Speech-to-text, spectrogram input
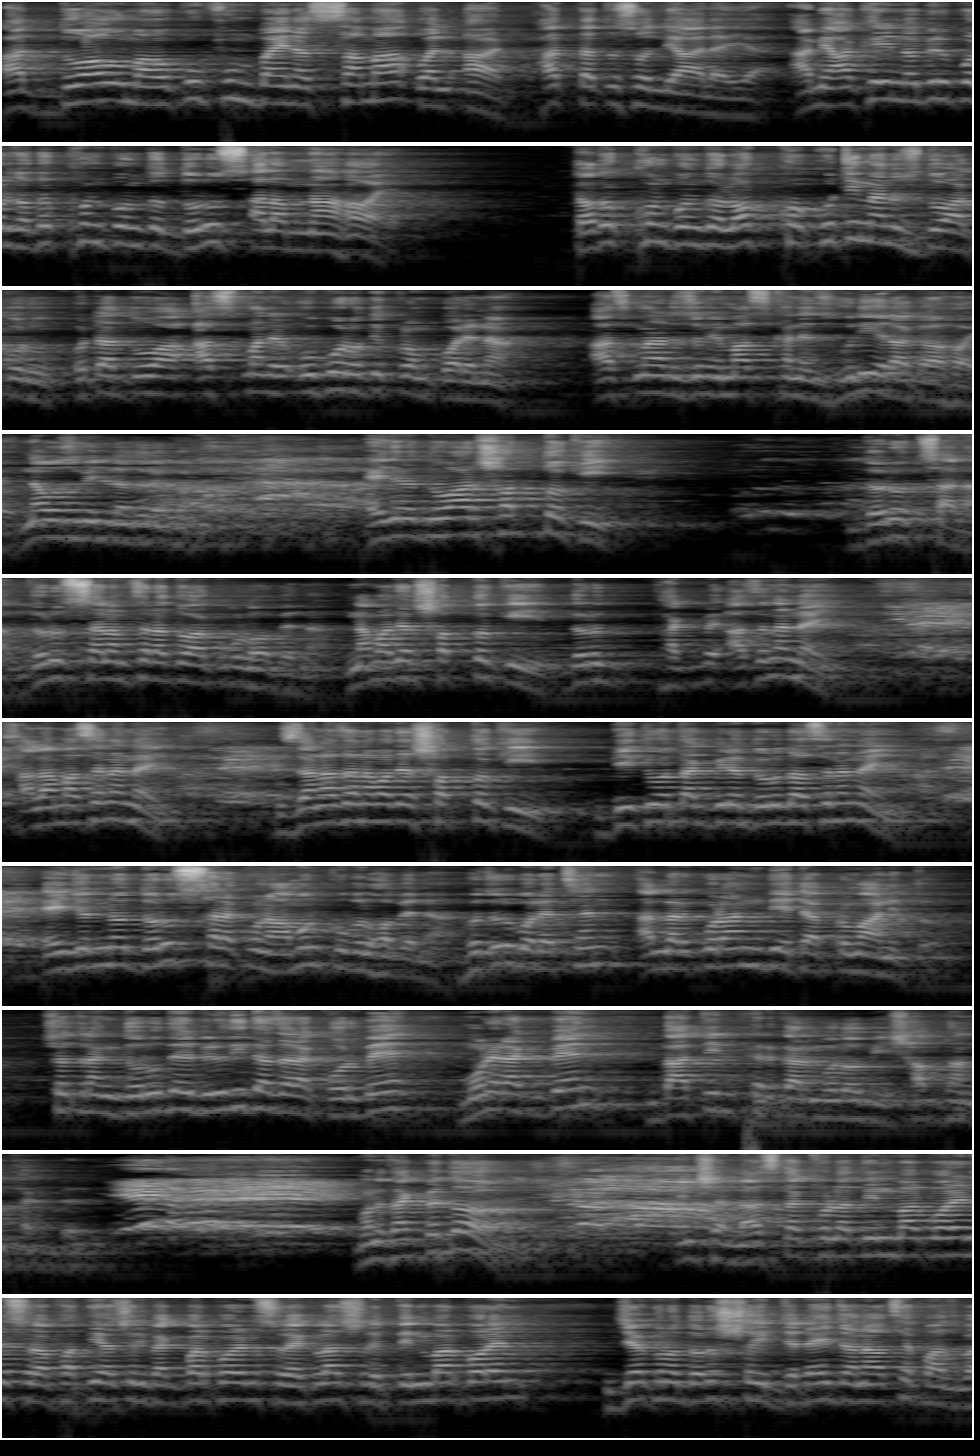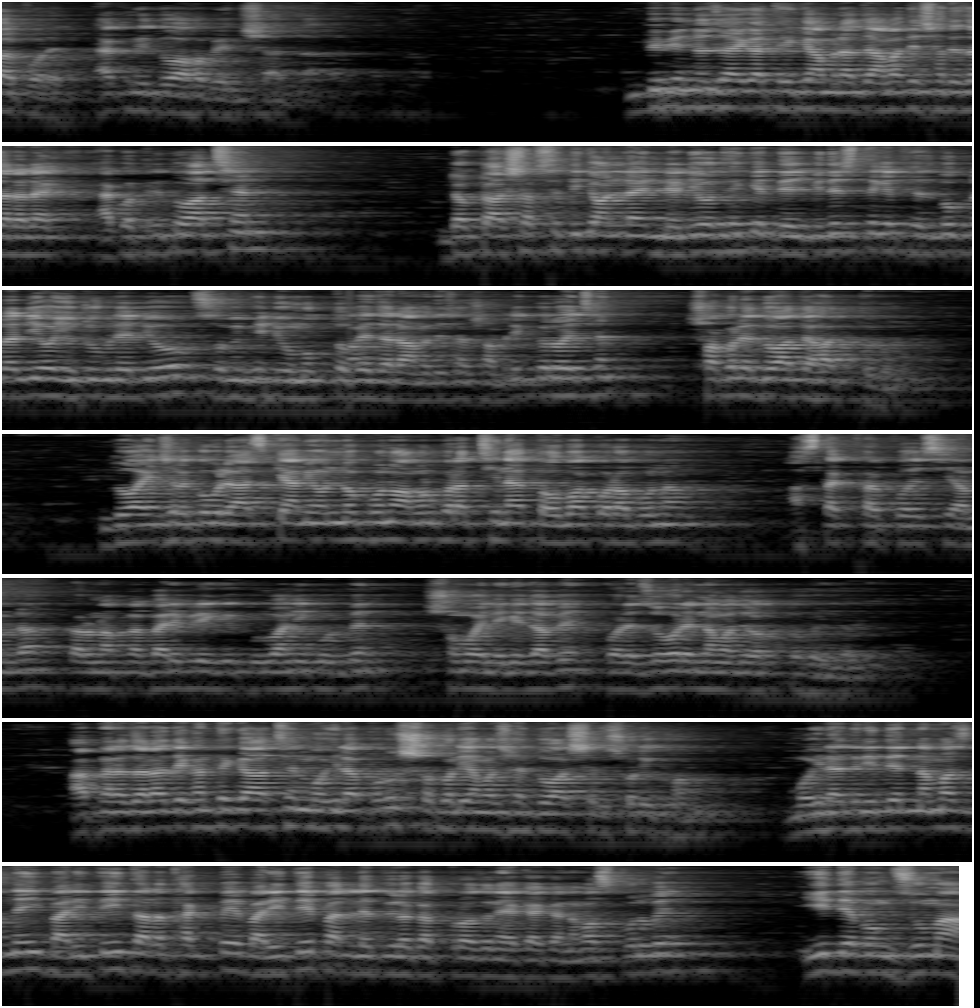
আর দোয়াও মাহকুফুম বাইনা সামা ওয়াল আট হাত্তা তুসল্লি আলাইয়া আমি আখেরি নবীর উপর যতক্ষণ পর্যন্ত দরুদ সালাম না হয়, ততক্ষণ পর্যন্ত লক্ষ কোটি মানুষ দোয়া করুক, ওটা দোয়া আসমানের উপর অতিক্রম করে না। আসমানের জমির মাঝখানে ঝুলিয়ে রাখা হয়। ধরে এই জন্য দোয়ার সত্য কি? দরুদ সালাম। দরুদ সালাম ছাড়া দোয়া কবুল হবে না। নামাজের সত্য কি? দরুদ থাকবে, আছে না নাই? সালাম আছে না নাই? জানাজা, নামাজের সত্য কি? দ্বিতীয় তাকবীরে দরুদ আছে না নাই? এই জন্য দরুদ ছাড়া কোনো আমল কবুল হবে না। হুজুর বলেছেন, আল্লাহর কোরআন দিয়ে এটা প্রমাণিত। সুতরাং দরুদের বিরোধিতা যারা করবে, মনে রাখবেন, বাতিল ফেরকার মৌলবী সাবধান থাকবেন। মনে থাকবে তো? ইনশাল্লাহ আস্তাকফুল্লাহ তিনবার পড়েন, সুরা ফাতিহা শরীফ একবার পড়েন, সুরা একলাস শরীফ তিনবার পড়েন যে কোনো দরজ শরীফ যেটাই জানা আছে পাঁচবার পড়েন। এখনই দোয়া হবে ইনশাল্লাহ বিভিন্ন জায়গা থেকে আমরা আমাদের সাথে যারা একত্রিত আছেন doctor Ashraf Siddiqui online radio থেকে, দেশ বিদেশ থেকে ফেসবুক রেডিও ইউটিউব রেডিও ছবি ভিডিও মুক্ত হয়ে যারা আমাদের সাথে সম্পৃক্ত রয়েছেন। সকলে দোয়াতে হাত তুলুন। দোয়া ইনশাল্লাহ কবুল। আজকে আমি অন্য কোনো আমল করাচ্ছি না তবা করাবো না। আস্তাকফার করেছি আমরা, কারণ আপনার বাড়ি বাড়ি গিয়ে কুরবানি করবেন, সময় লেগে যাবে, পরে জোহরের নামাজে রক্ত হয়ে যাবে। আপনারা যারা যেখান থেকে আছেন, মহিলা পুরুষ, সকলেই আমার সাথে দোয়ার সাথে শরিক হন। মহিলাদের ঈদের নামাজ নেই, বাড়িতেই তারা থাকবে, বাড়িতেই পারলে দুই রাকাত প্রয়োজনে একা একা নামাজ পড়বে। ঈদ এবং জুমা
